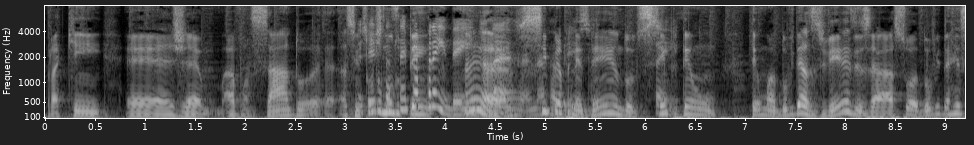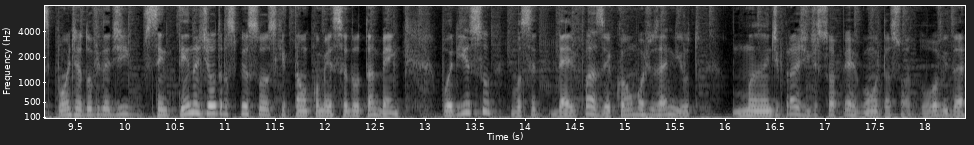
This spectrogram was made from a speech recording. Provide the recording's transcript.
para quem é, já é avançado, é, assim, a todo tá mundo sempre tem. aprendendo, é, né? Sempre aprendendo, sempre tem, um, tem uma dúvida. Às vezes a sua dúvida responde a dúvida de centenas de outras pessoas que estão começando também. Por isso, você deve fazer como o José Newton. Mande para a gente a sua pergunta, a sua dúvida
